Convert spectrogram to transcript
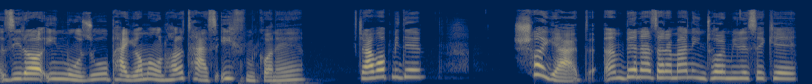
زیرا این موضوع پیام اونها رو تضعیف می‌کنه؟ جواب میده شاید به نظر من اینطور می‌رسه که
